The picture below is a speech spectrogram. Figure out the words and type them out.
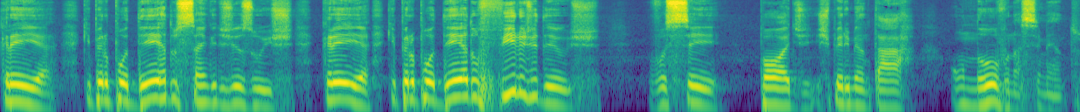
creia que pelo poder do sangue de Jesus, creia que pelo poder do Filho de Deus, você pode experimentar um novo nascimento.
